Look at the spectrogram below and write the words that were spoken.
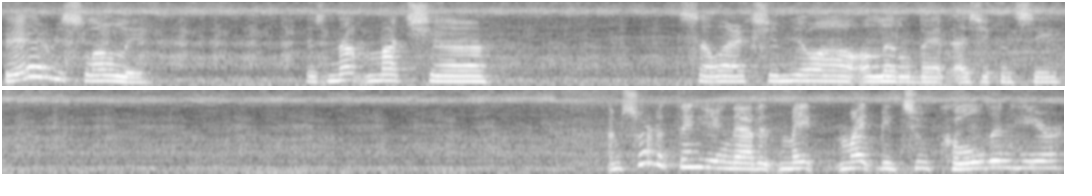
Very slowly. There's not much uh, cell action, you know, a little bit as you can see. I'm sort of thinking that it may, might be too cold in here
